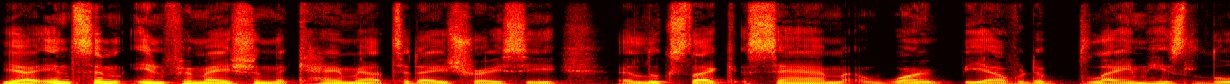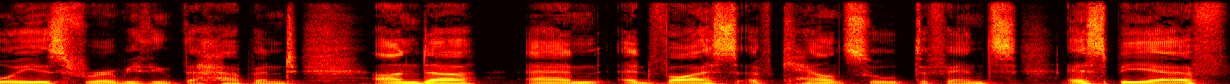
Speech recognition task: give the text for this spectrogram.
Yeah, in some information that came out today, Tracey, it looks like Sam won't be able to blame his lawyers for everything that happened. Under an advice of counsel defense, SBF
